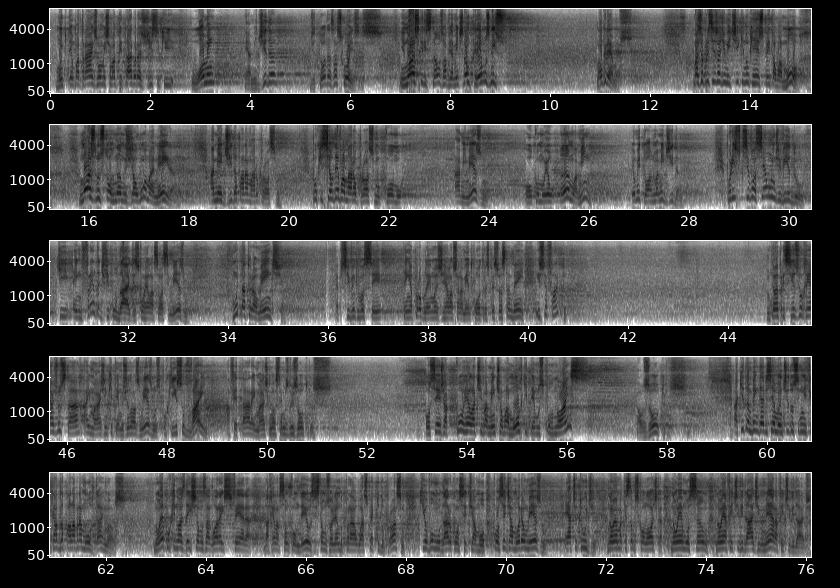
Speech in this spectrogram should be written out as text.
muito tempo atrás, um homem chamado Pitágoras disse que o homem é a medida de todas as coisas. E nós cristãos, obviamente, não cremos nisso. Não cremos. Mas eu preciso admitir que, no que respeita ao amor, nós nos tornamos de alguma maneira a medida para amar o próximo. Porque se eu devo amar ao próximo como a mim mesmo, ou como eu amo a mim, eu me torno uma medida. Por isso que se você é um indivíduo que enfrenta dificuldades com relação a si mesmo, muito naturalmente é possível que você tenha problemas de relacionamento com outras pessoas também. Isso é fato. Então é preciso reajustar a imagem que temos de nós mesmos, porque isso vai afetar a imagem que nós temos dos outros. Ou seja, correlativamente ao amor que temos por nós, aos outros. Aqui também deve ser mantido o significado da palavra amor, tá, irmãos? Não é porque nós deixamos agora a esfera da relação com Deus, estamos olhando para o aspecto do próximo, que eu vou mudar o conceito de amor. O conceito de amor é o mesmo, é atitude, não é uma questão psicológica, não é emoção, não é afetividade, mera afetividade.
